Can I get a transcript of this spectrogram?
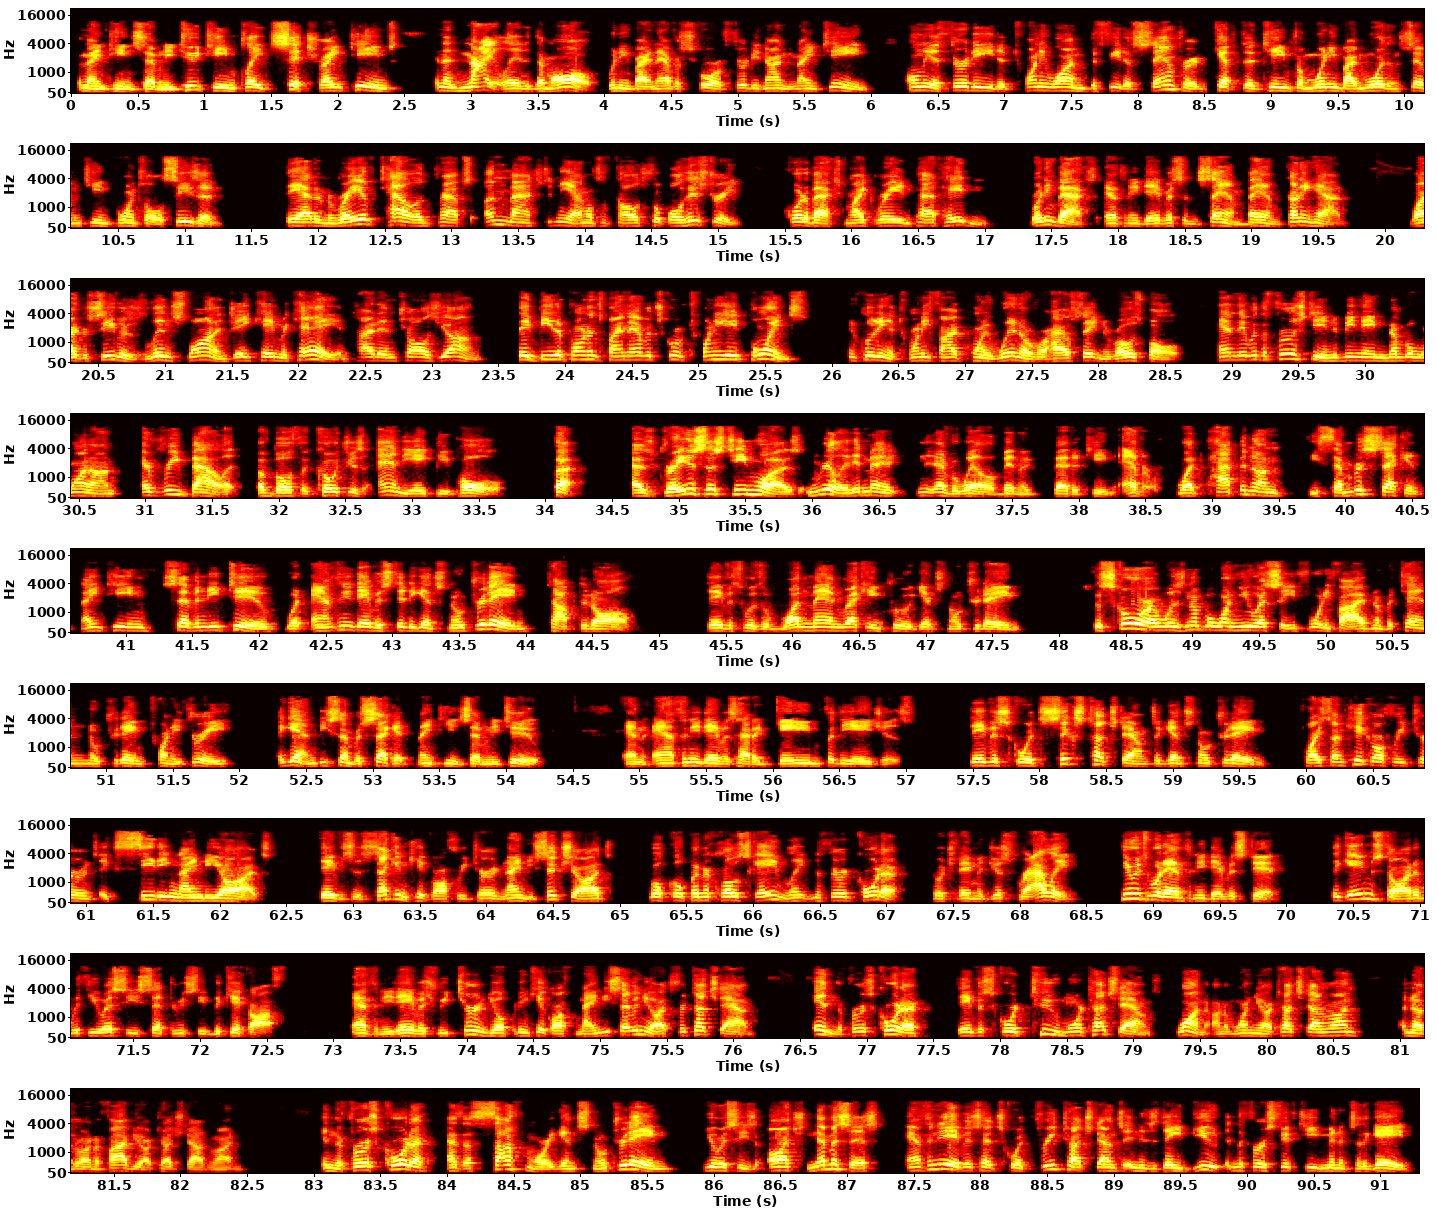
The 1972 team played six ranked teams and annihilated them all, winning by an average score of 39 to 19. Only a 30 to 21 defeat of Stanford kept the team from winning by more than 17 points all season. They had an array of talent perhaps unmatched in the annals of college football history. Quarterbacks Mike Rae and Pat Haden, running backs Anthony Davis and Sam Bam Cunningham, wide receivers Lynn Swann and J.K. McKay, and tight end Charles Young. They beat opponents by an average score of 28 points, including a 25 point win over Ohio State in the Rose Bowl and they were the first team to be named number one on every ballot of both the coaches and the AP poll. But as great as this team was, and really, they may never well have been a better team ever. What happened on December 2nd, 1972, what Anthony Davis did against Notre Dame topped it all. Davis was a one man wrecking crew against Notre Dame. The score was number one USC 45, number 10 Notre Dame 23. Again, December 2nd, 1972. And Anthony Davis had a game for the ages. Davis scored six touchdowns against Notre Dame, twice on kickoff returns exceeding 90 yards. Davis's second kickoff return, 96 yards, broke open a close game late in the third quarter. Notre Dame had just rallied. Here's what Anthony Davis did. The game started with USC set to receive the kickoff. Anthony Davis returned the opening kickoff 97 yards for touchdown. In the first quarter, Davis scored two more touchdowns, one on a one yard touchdown run, another on a five yard touchdown run. In the first quarter, as a sophomore against Notre Dame, USC's arch nemesis, Anthony Davis had scored three touchdowns in his debut in the first 15 minutes of the game.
